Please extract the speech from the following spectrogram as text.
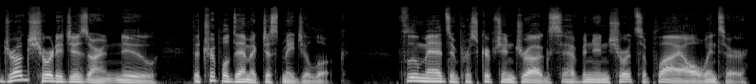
Drug shortages aren't new. The tripledemic just made you look. Flu meds and prescription drugs have been in short supply all winter,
